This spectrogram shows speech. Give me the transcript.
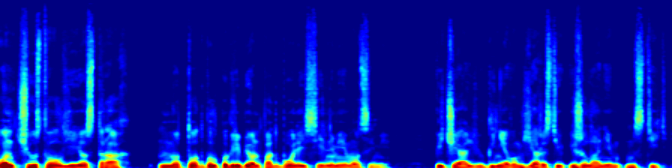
Он чувствовал ее страх, но тот был погребен под более сильными эмоциями печалью, гневом, яростью и желанием мстить.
